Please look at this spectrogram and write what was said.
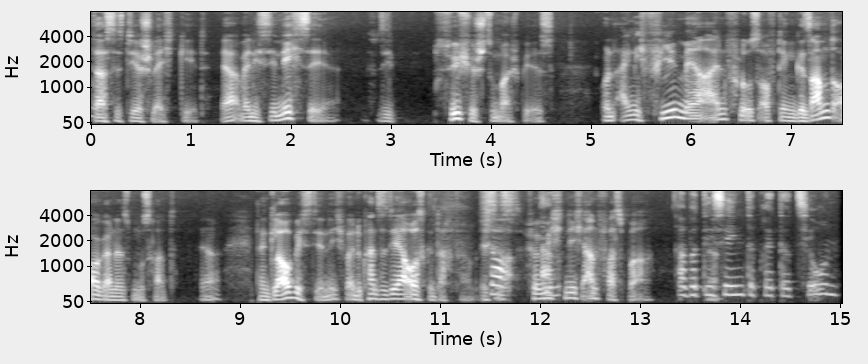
dass es dir schlecht geht. Ja? Wenn ich sie nicht sehe, sie psychisch zum Beispiel ist und eigentlich viel mehr Einfluss auf den Gesamtorganismus hat, ja, dann glaube ich es dir nicht, weil du kannst es dir ja ausgedacht haben. Schau, es ist für mich nicht anfassbar. Aber diese ja. Interpretation,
